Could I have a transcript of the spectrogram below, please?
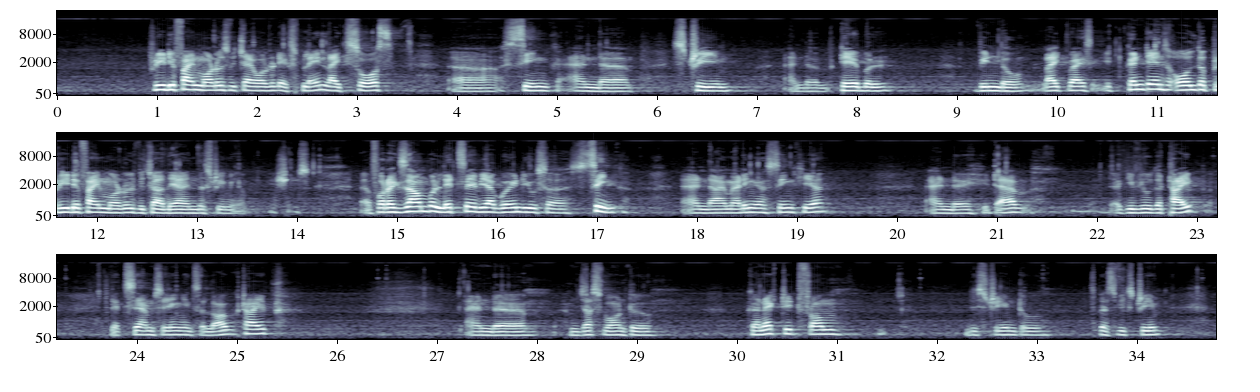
predefined models which I already explained, like source, uh, sink, and uh, stream, and uh, table, window. Likewise, it contains all the predefined models which are there in the streaming applications. Uh, for example, let's say we are going to use a sink, and I'm adding a sink here, and it have I give you the type. Let's say I'm saying it's a log type, and uh, I just want to connect it from the stream to specific stream.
